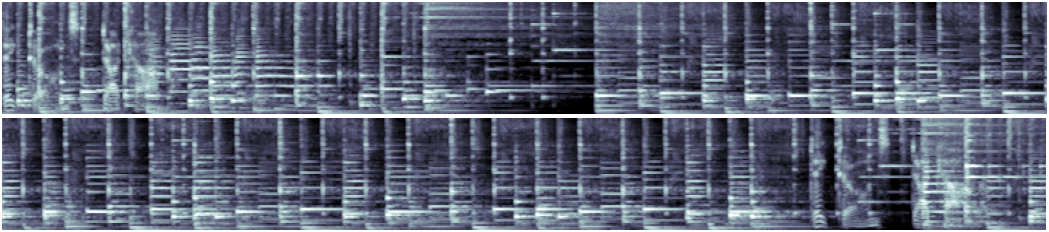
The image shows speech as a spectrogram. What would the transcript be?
TakeTones.com. steaktones.com.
